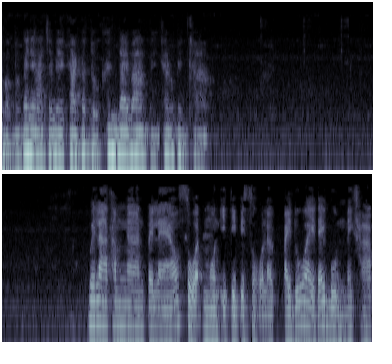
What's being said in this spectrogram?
งบมันก็ยังอาจจะมีอาการกระตุกขึ้นได้บ้างเป็นครั้งเป็นคราวเวลาทำงานไปแล้วสวดมนต์อิติปิโสแล้วไปด้วยได้บุญไหมครับ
